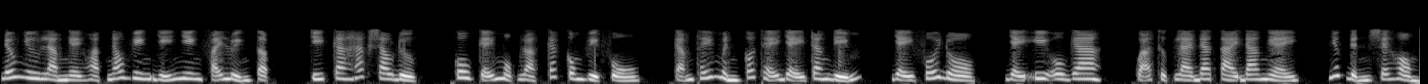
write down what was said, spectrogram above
nếu như làm nghề hoạt náo viên dĩ nhiên phải luyện tập, chỉ ca hát sao được, cô kể một loạt các công việc phụ, cảm thấy mình có thể dạy trang điểm, dạy phối đồ, dạy yoga, quả thực là đa tài đa nghệ, nhất định sẽ hồng,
